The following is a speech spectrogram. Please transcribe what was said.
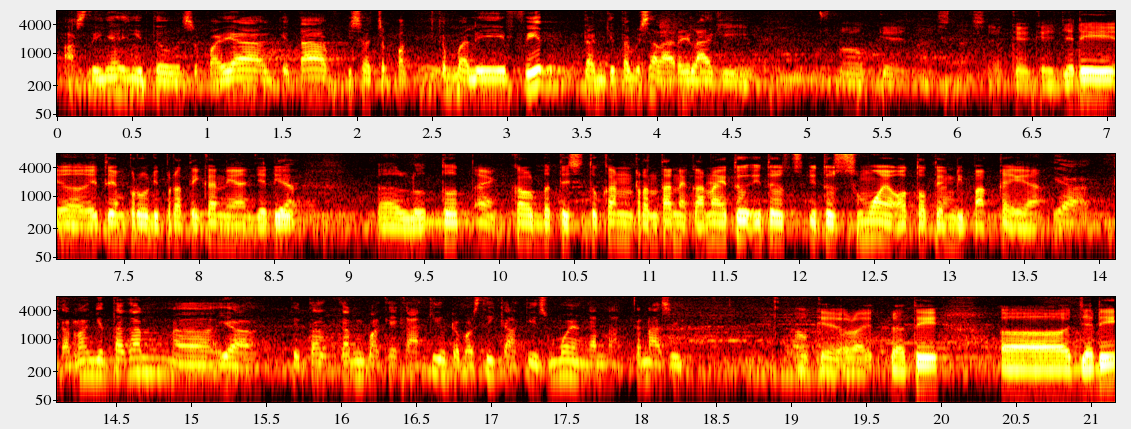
pastinya gitu supaya kita bisa cepat kembali fit dan kita bisa lari lagi Oke, nice, nice. Oke, oke. Jadi eh, itu yang perlu diperhatikan ya. Jadi Ya. eh, lutut, ankle, betis itu kan rentan ya karena itu itu itu semua ya otot yang dipakai ya. ya karena kita kan eh, ya kita kan pakai kaki udah pasti kaki semua yang kena kena sih Oke, alright. Berarti eh, jadi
